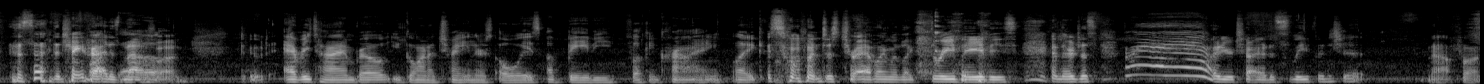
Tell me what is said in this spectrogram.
Besides, the train ride is not fun. Dude, every time, bro, you go on a train, there's always a baby fucking crying. Like someone just traveling with like three babies, and they're just, and you're trying to sleep and shit. Not fun.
